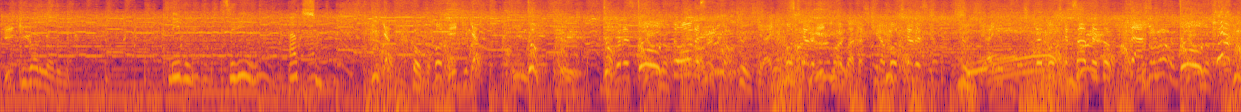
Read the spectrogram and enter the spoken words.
生きがるなどリブ3アクションこここっち行きやゴーここですどうです軍師あゆこちらです私キラこちらですよ軍師あゆこちらさてと。ダシュどうキラこ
